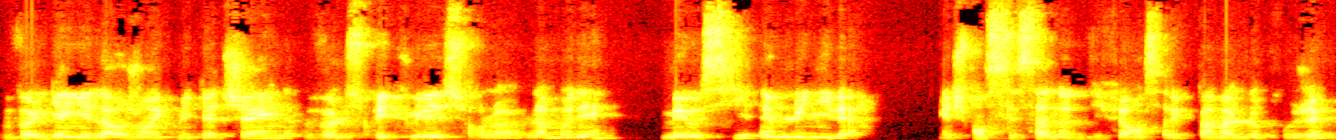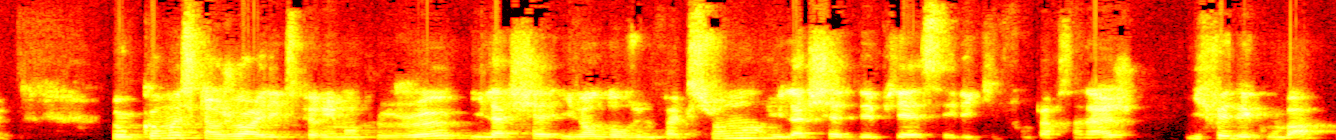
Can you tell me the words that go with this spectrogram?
veulent gagner de l'argent avec Mecha Chain, veulent spéculer sur la, monnaie, mais aussi aiment l'univers. Et je pense que c'est ça notre différence avec pas mal de projets. Donc, comment est-ce qu'un joueur il expérimente le jeu? Il achète, il entre dans une faction, il achète des pièces et il équipe son personnage, il fait des combats.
